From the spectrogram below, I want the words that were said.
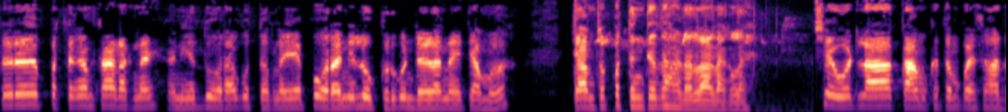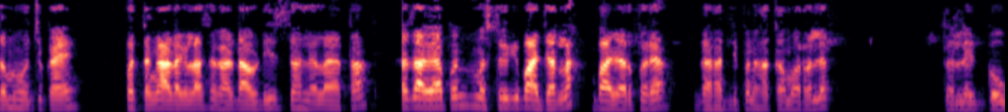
तर पतंग आमचा अडकलाय आणि दोरा गोतापला या पोराने लवकर गुंडळला नाही त्यामुळं. ते आमचा पतंग त्या झाडाला अडकलाय. शेवटला काम खतम पैसा हदम हो चुका आहे. पतंग अडकला सगळा डावडीच झालेला आहे आता. जाऊया आपण मस्तपैकी बाजारला. बाजार करूया घरातली पण हाका मारल्या तर लेट गहू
